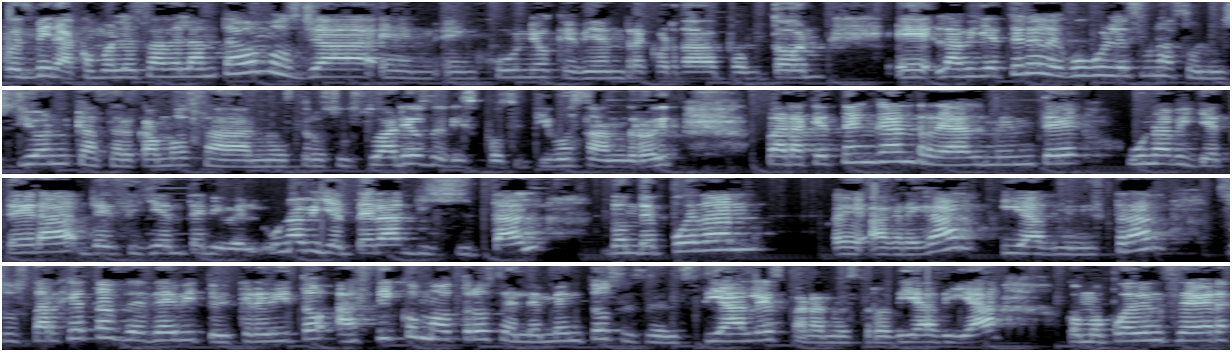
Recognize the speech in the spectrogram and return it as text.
Pues mira, como les adelantábamos ya en, en junio, que bien recordaba Pontón, eh, la billetera de Google es una solución que acercamos a nuestros usuarios de dispositivos Android para que tengan realmente una billetera de siguiente nivel, una billetera digital donde puedan eh, agregar y administrar sus tarjetas de débito y crédito, así como otros elementos esenciales para nuestro día a día, como pueden ser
